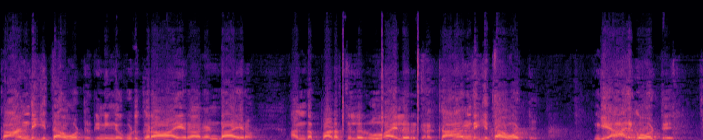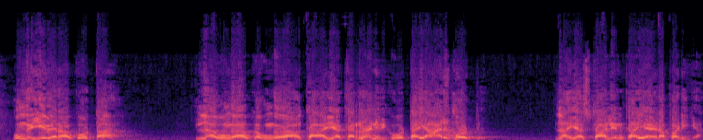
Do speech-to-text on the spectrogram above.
காந்திக்கு தான் ஓட்டுருக்கு. நீங்க கொடுக்கிற ஆயிரம் ரெண்டாயிரம் அந்த படத்துல ரூபாயில இருக்கிற காந்திக்கு தான் ஓட்டு. இங்க யாருக்கு ஓட்டு? உங்க ஈவேராவுக்கு ஓட்டா இல்ல உங்க உங்க ஐயா கருணாநிதிக்கு ஓட்டா யாருக்கு ஓட்டு இல்ல ஐயா ஸ்டாலினுக்கா? ஐயா எடப்பாடிக்கா?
